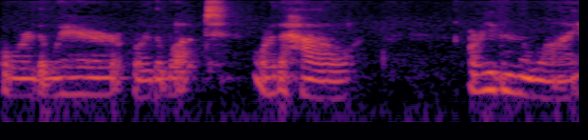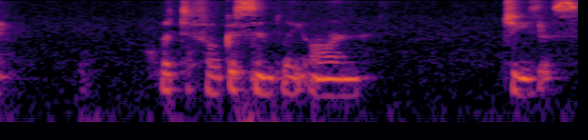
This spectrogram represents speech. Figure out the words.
or the where or the what or the how or even the why, but to focus simply on Jesus.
